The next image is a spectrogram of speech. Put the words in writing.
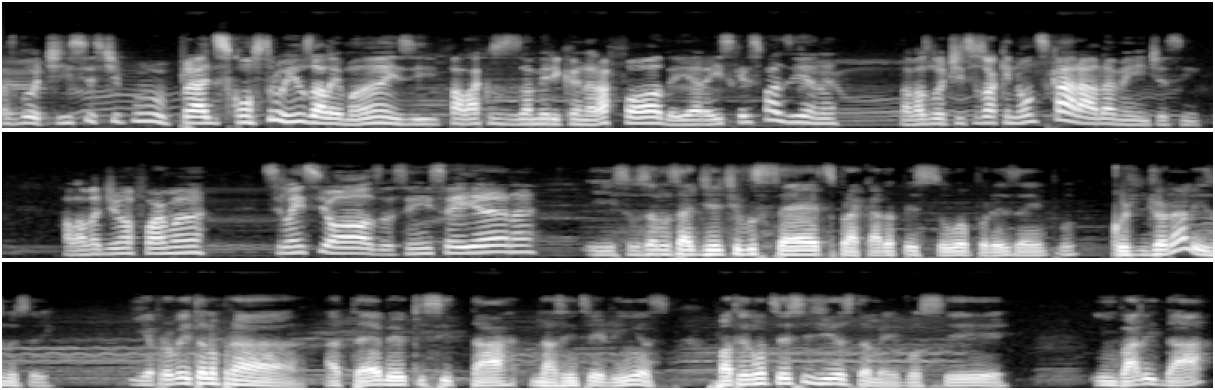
As notícias, tipo, pra desconstruir os alemães e falar que os americanos era foda. E era isso que eles faziam, né? Dava as notícias, só que não descaradamente, assim. Falava de uma forma silenciosa, assim, isso aí é, né? Isso, usando os adjetivos certos pra cada pessoa, por exemplo. Curso de jornalismo, isso aí. E aproveitando pra até meio que citar nas entrelinhas, o fato que aconteceu esses dias também. Você invalidar,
